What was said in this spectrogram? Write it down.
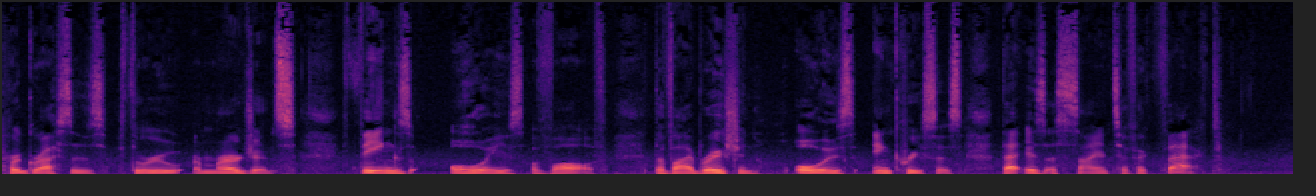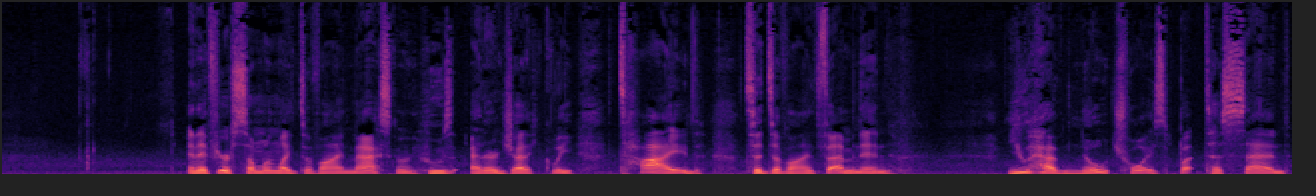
progresses through emergence. Things always evolve. The vibration always increases. That is a scientific fact. And if you're someone like divine masculine who's energetically tied to divine feminine, you have no choice but to send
